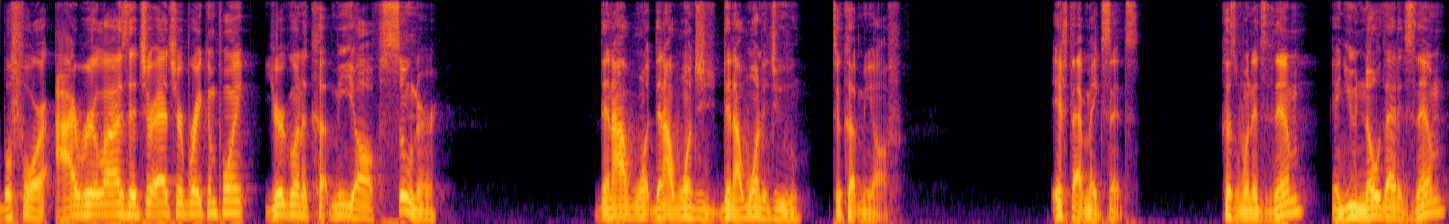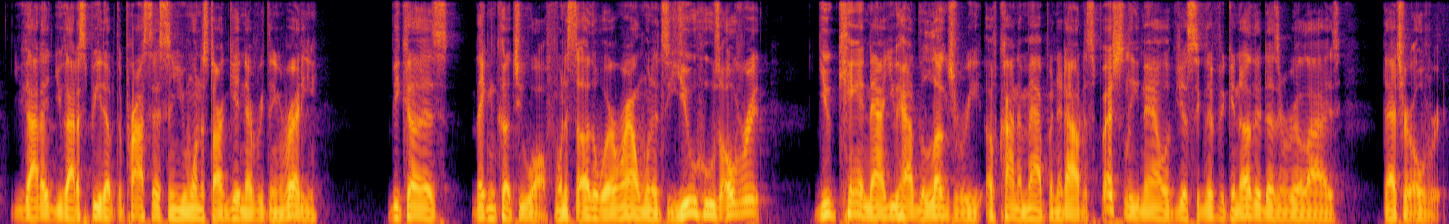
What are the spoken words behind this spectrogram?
before I realize that you're at your breaking point, you're going to cut me off sooner than I want than I wanted you than I wanted you to cut me off. If that makes sense. Cuz when it's them and you know that it's them, you got to you got to speed up the process and you want to start getting everything ready because they can cut you off. When it's the other way around, when it's you who's over it, you can now you have the luxury of kind of mapping it out, especially now if your significant other doesn't realize that you're over it.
